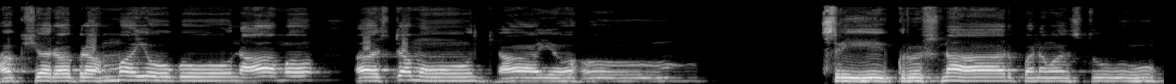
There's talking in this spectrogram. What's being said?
अक्षरब्रह्मयोगो नाम अष्टमोऽध्यायः। श्रीकृष्णार्पणमस्तु।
